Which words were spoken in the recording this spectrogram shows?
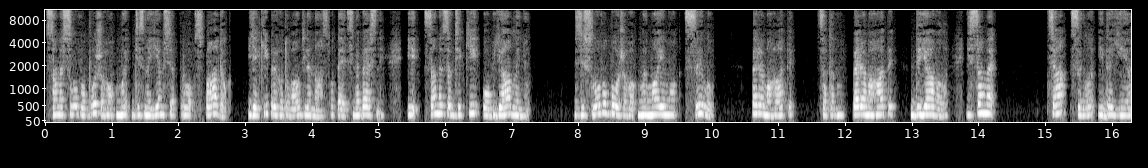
Саме Слово Божого ми дізнаємося про спадок, який приготував для нас Отець Небесний. І саме завдяки об'явленню зі Слова Божого ми маємо силу перемагати сатану, перемагати диявола. І саме ця сила і дає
